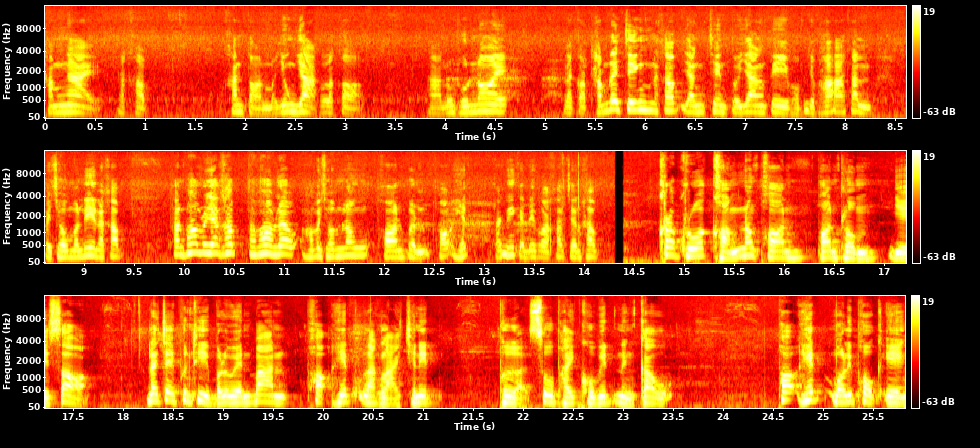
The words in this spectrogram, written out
ทำง่ายนะครับ ขั้นตอนมายุ่งยากแล้วก็อ่าลงทุนน้อย แล้วก็ทำได้จริงนะครับ อย่างเช่นตัวอย่างที่ผมจะพาท่านไปชมวันนี้นะครับ ท่านพร้อมหรือยังครับถ้าพร้อมแล้วเราไปชมน้องพรเปิ่นเพาะเห็ดทางนี้กันดีกว่าครับเชิญครับ ครอบครัวของน้องพรพรพรหมเยซ่อได้ใช้พื้นที่บริเวณบ้านเพาะเห็ดหลากหลายชนิด เพื่อสู้ภัยโควิด -19 เพาะเห็ดบริโภคเอง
